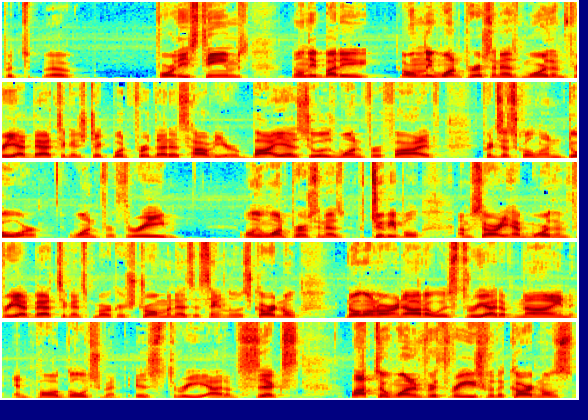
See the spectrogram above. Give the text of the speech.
but, uh, for these teams. The only buddy, only one person has more than three at bats against Jake Woodford. That is Javier Baez, who is one for five. Francisco Lindor, one for three. Only one person has two people. I'm sorry, have more than three at bats against Marcus Stroman as a St. Louis Cardinal. Nolan Arenado is three out of nine, and Paul Goldschmidt is three out of six. Lots of one for threes for the Cardinals.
